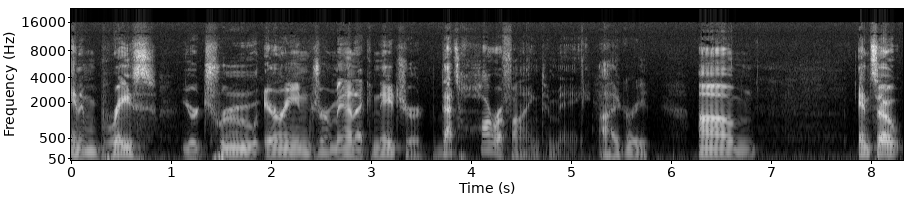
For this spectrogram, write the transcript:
and embrace your true Aryan Germanic nature, that's horrifying to me. I agree. Um, and so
